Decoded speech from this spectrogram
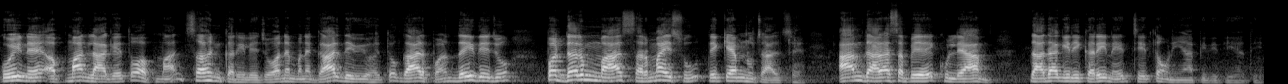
કોઈને અપમાન લાગે તો અપમાન સહન કરી લેજો અને મને ગાળ દેવી હોય તો ગાળ પણ દઈ દેજો. પણ ધર્મમાં શરમાઈશું તે કેમનું ચાલશે? આમ ધારાસભ્યએ ખુલ્લેઆમ દાદાગીરી કરીને ચેતવણી આપી દીધી હતી.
